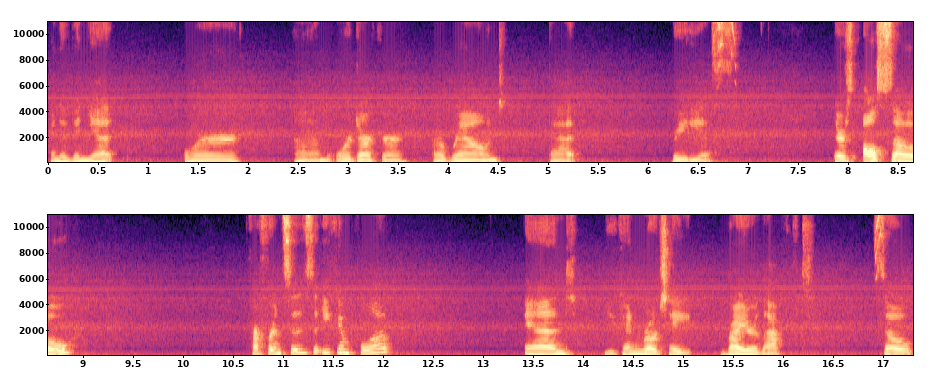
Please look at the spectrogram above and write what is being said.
kind of vignette or, um, or darker around that radius. There's also preferences that you can pull up, and you can rotate right or left. So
